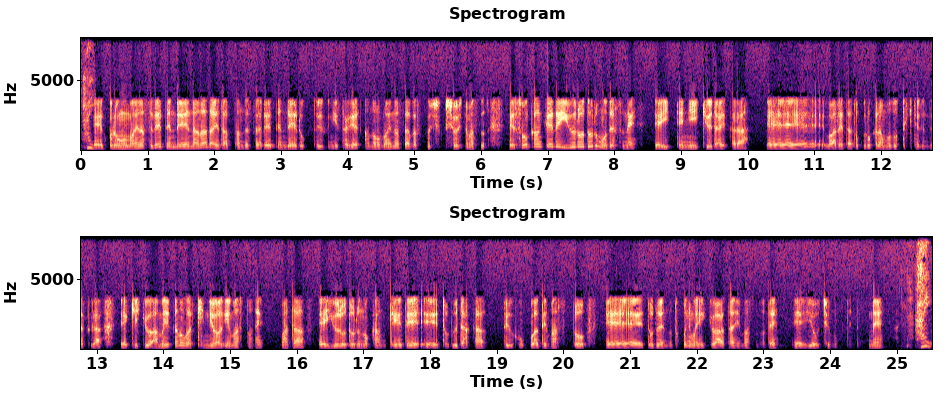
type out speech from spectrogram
はい、えー、これもマイナス0.07台だったんですが、0.06というふうに下げあのマイナス幅が少し縮小してます、えー、その関係でユーロドルもですね、えー、1.29台からえー、割れたところから戻ってきてるんですが、えー、結局アメリカの方が金利を上げますとねまた、えー、ユーロドルの関係で、えー、ドル高という方向が出ますと、えー、ドル円のところにも影響を与えますので、えー、要注目点ですね。はい。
